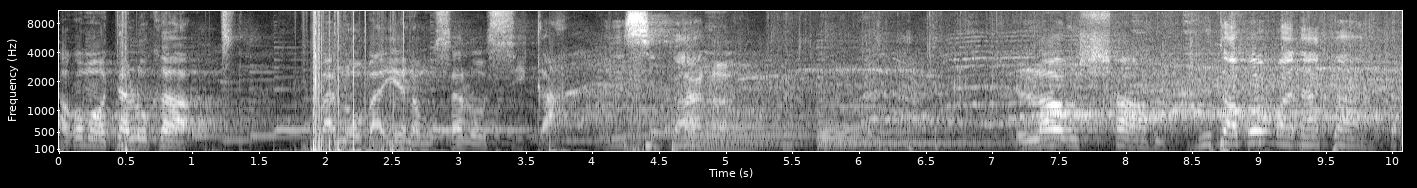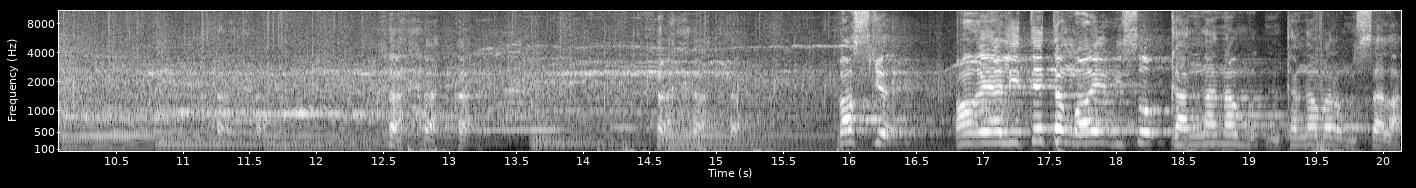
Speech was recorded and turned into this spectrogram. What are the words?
akoma otaloka bano baye na mosala osika. L'homme parce que en réalité ntango ayebi so kangana mo- kangama na mosala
